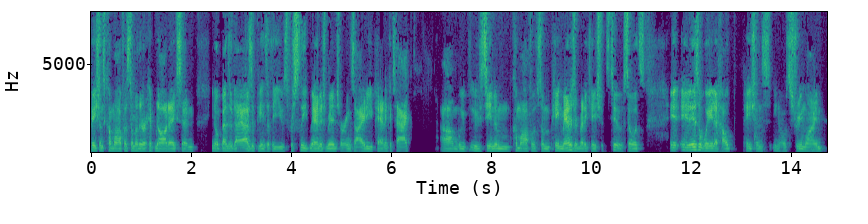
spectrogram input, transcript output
patients come off of some of their hypnotics and you know benzodiazepines that they use for sleep management or anxiety panic attack um, we've we've seen them come off of some pain management medications too so it's it, it is a way to help patients you know streamline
